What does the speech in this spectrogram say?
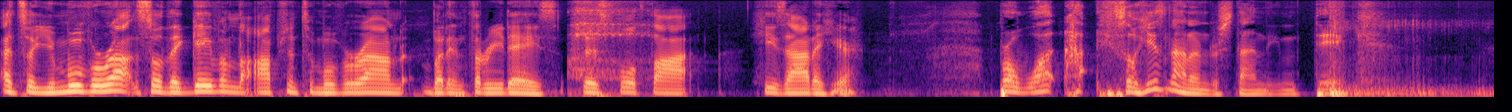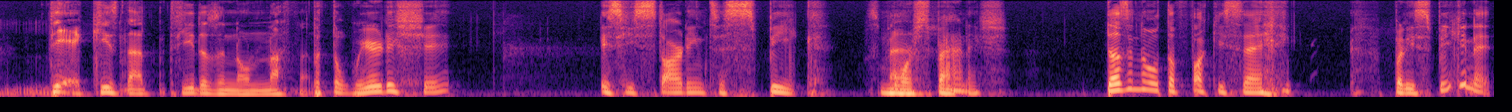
and so you move around. So they gave him the option to move around, but in three days, this fool thought he's out of here. Bro, what? So he's not understanding dick. Dick. He's not. He doesn't know nothing. But the weirdest shit is he's starting to speak more Spanish. Doesn't know what the fuck he's saying, but he's speaking it.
